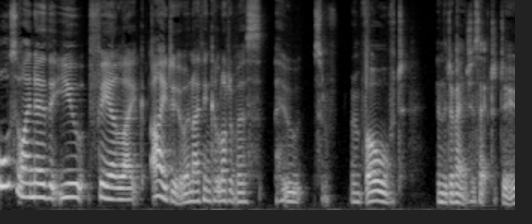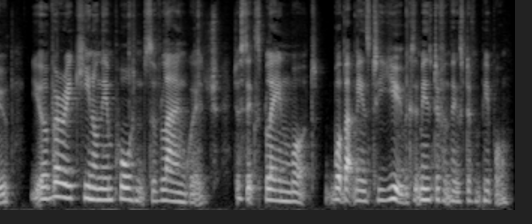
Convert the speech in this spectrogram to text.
Also, I know that you feel like I do, and I think a lot of us who sort of are involved in the dementia sector do, you're very keen on the importance of language. Just explain what what that means to you because it means different things to different people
